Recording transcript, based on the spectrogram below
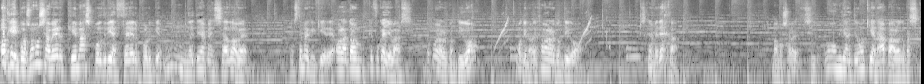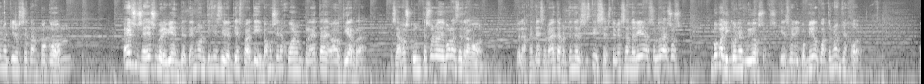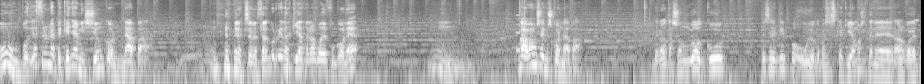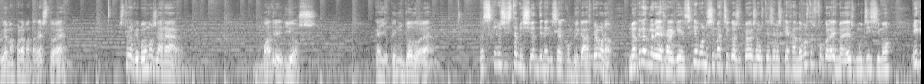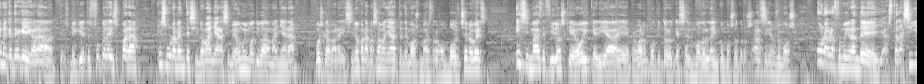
Ok, pues vamos a ver qué más podría hacer Porque, mmm, no tenía pensado, a ver Este hombre que quiere Hola, Tom, ¿qué fuca llevas? ¿No puedo hablar contigo? ¿Cómo que no? Déjame hablar contigo Es que no me deja Vamos a ver Oh, mira, tengo aquí a Napa Lo que pasa es que no quiero ser tampoco Eso sería superviviente Tengo noticias divertidas para ti Vamos a ir a jugar a un planeta llamado Tierra Que un tesoro de bolas de dragón Pero la gente de ese planeta pretende resistirse Estoy pensando en ir a saludar a esos bobalicones ruidosos. ¿Quieres venir conmigo? Cuanto más mejor. Um, podría hacer una pequeña misión con Napa. Se me está ocurriendo aquí hacer algo de Fukon, ¿eh? Hmm. Va, vamos a irnos con Napa. Derrota Son Goku. Es el equipo... Uh, lo que pasa es que aquí vamos a tener algo de problemas para matar esto, ¿eh? Esto es lo que podemos ganar. Madre de Dios. Kaioken y todo, ¿eh? Pues es que no sé si esta misión tiene que ser complicada Pero bueno, no creo que lo voy a dejar aquí Así que bueno, sin más chicos, espero que a ustedes se quejando Vuestros Focalites me ayudáis muchísimo Y que me encantaría que llegara a 3500 Focalites Para que seguramente, si no mañana, si me veo muy motivada mañana Pues grabaréis Si no, para pasado mañana tendremos más Dragon Ball Xenoverse y sin más deciros que hoy quería eh, probar un poquito lo que es el modo online con vosotros. Ahora sí que nos vemos. Un abrazo muy grande y hasta la siguiente.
